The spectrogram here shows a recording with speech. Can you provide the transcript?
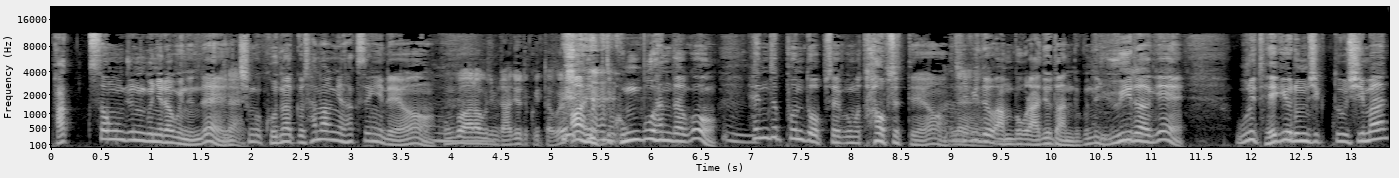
박성준 군이라고 있는데 네. 이 친구 고등학교 3학년 학생이래요. 공부 안 하고 지금 라디오 듣고 있다고요? 아니 공부한다고 음. 핸드폰도 없애고 뭐 다 없앴대요. 네. TV도 안 보고 라디오도 안 듣고 근데 유일하게 우리 대결 음식 도시만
